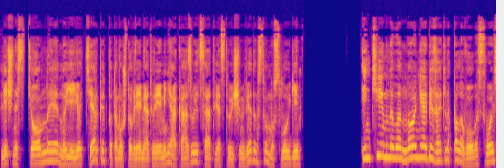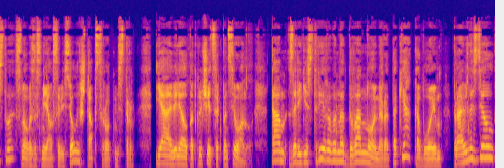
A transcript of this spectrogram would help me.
личность темная, но ее терпит, потому что время от времени оказывает соответствующим ведомствам услуги интимного, но не обязательно полового свойства, снова засмеялся веселый штабс-ротмистр. Я велел подключиться к пансиону. Там зарегистрировано два номера, так я к обоим. Правильно сделал?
